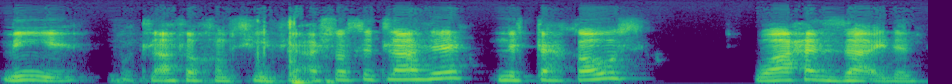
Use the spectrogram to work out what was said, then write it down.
153 في 10 اس 3 نفتح قوس واحد زائدا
